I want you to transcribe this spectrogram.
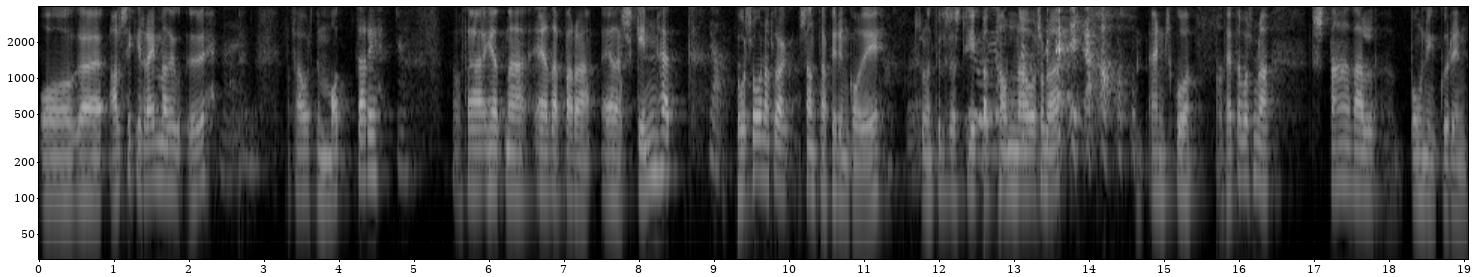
og uh, alls ekki reyma þau upp Nei. þá ertu moddari ja. og það hérna eða bara, eða skinhead Já. og svo náttúrulega sandpapirinn góði svona til þess að slípa tána og svona en sko þetta var svona staðalbóningurinn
